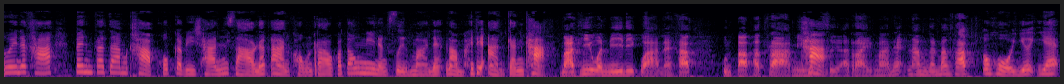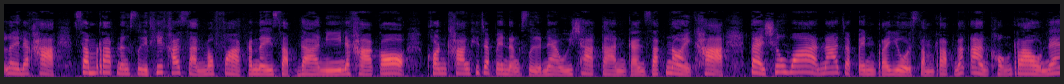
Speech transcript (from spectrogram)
ด้วยนะคะ เป็นประจำค่ะพบกับดิฉันสาวนักอ่านของเราก็ต้องมีหนังสือมาแนะนำให้ได้อ่านกันค่ะ มาที่วันนี้ดีกว่านะครับ คุณปาพัทรามีหค่ะนังสืออะไรมาแนะนำกันบ้างครับ โอ้โห เยอะแยะเลยละค่ะสำหรับหนังสือที่คัดสรรมาฝากกันในสัปดาห์นี้นะคะ ก็ค่อนข้างที่จะเป็นหนังสือแนววิชาการกันสักหน่อยค่ะ แต่เชื่อว่าน่าจะเป็นประโยชน์สำหรับนักอ่านของเราแน่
